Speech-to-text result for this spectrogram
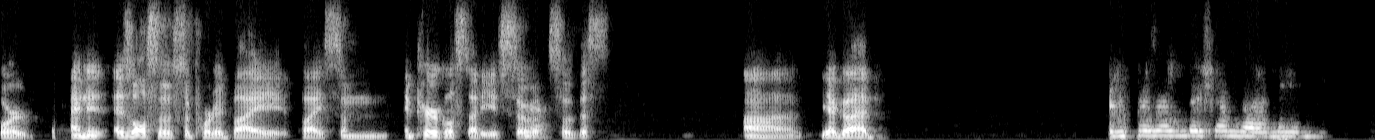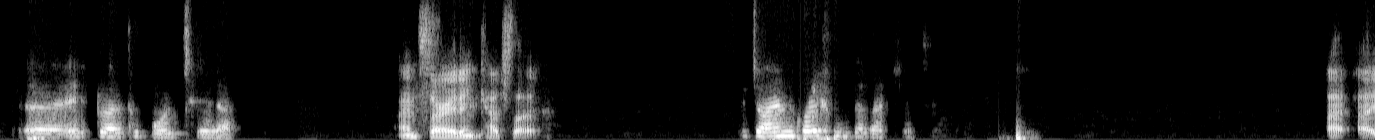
or and it is also supported by by some empirical studies. So yeah. so this uh yeah go ahead. Representation learning uh, i'm sorry i didn't catch that. জয়েন করে শুনতে পাচ্ছি I, I,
